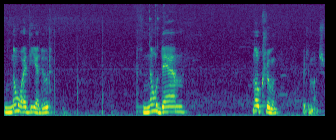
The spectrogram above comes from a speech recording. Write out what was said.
No idea, dude. No damn... No clue, pretty much.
